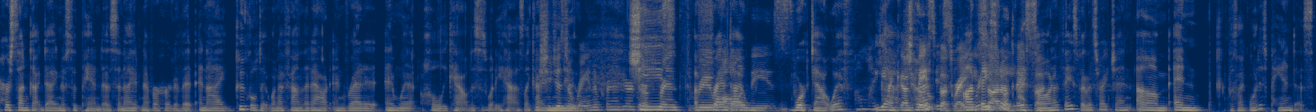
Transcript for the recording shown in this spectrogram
her son got diagnosed with pandas and I had never heard of it. And I Googled it when I found that out and read it and went, holy cow, this is what he has. Like Was I she knew. just a random friend of yours She's a friend through a friend all I of these? worked out with. Oh my God. Yeah, like on. Facebook, right? On you Facebook. on Facebook. I saw it on Facebook. That's right, Jen. Um, and was like, what is pandas?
